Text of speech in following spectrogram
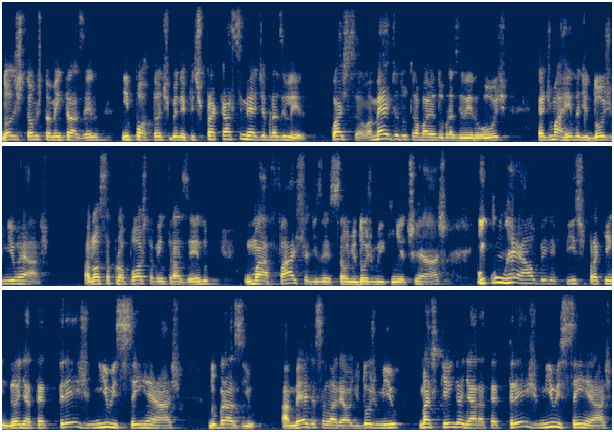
nós estamos também trazendo importantes benefícios para a classe média brasileira. Quais são? A média do trabalhador brasileiro hoje é de uma renda de R$ mil reais. A nossa proposta vem trazendo uma faixa de isenção de R$ 2.500 e com real benefício para quem ganha até R$ 3.100 no Brasil. A média salarial é de R$ 2.000, mas quem ganhar até R$ 3.100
